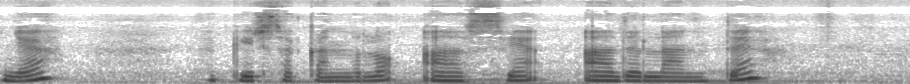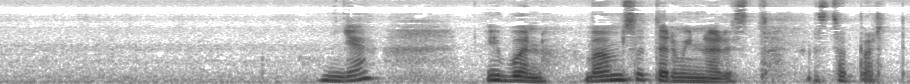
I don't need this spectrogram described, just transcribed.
Ya hay que ir sacándolo hacia adelante. Ya y bueno vamos a terminar esta esta parte.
